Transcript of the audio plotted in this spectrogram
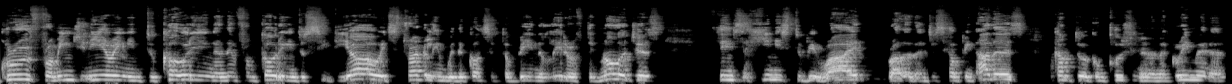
grew from engineering into coding and then from coding into CTO. It's struggling with the concept of being a leader of technologists, thinks that he needs to be right rather than just helping others, come to a conclusion and an agreement and,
